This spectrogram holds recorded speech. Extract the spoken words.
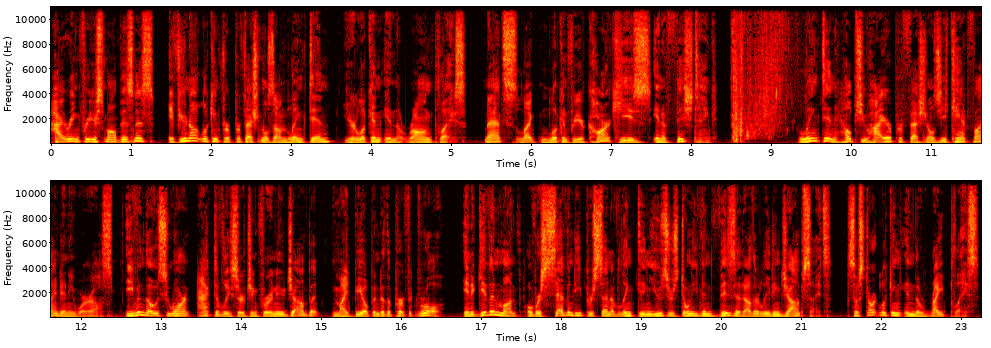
Hiring for your small business? If you're not looking for professionals on LinkedIn, you're looking in the wrong place. That's like looking for your car keys in a fish tank. LinkedIn helps you hire professionals you can't find anywhere else, even those who aren't actively searching for a new job but might be open to the perfect role. In a given month, over 70% of LinkedIn users don't even visit other leading job sites. So start looking in the right place.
